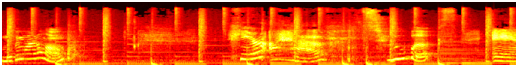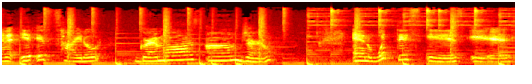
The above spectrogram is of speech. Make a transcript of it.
moving right along. Here I have two books and it is titled Grandma's um, Journal. And what this is, is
